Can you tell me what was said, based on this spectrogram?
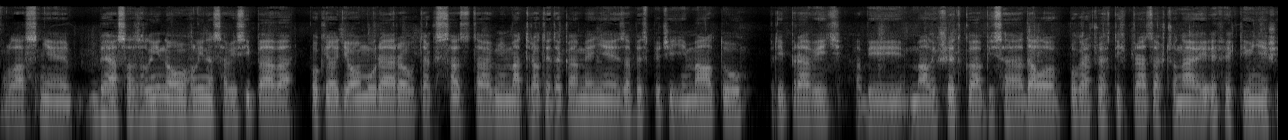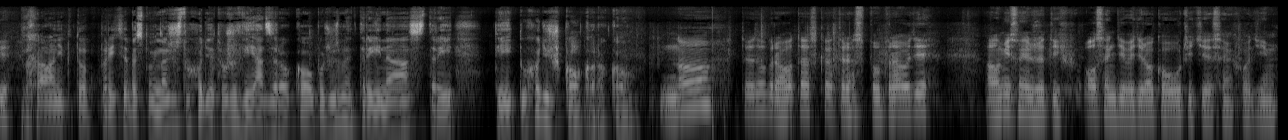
vlastne beha sa s hlinou, hlina sa vysypáva. Pokiaľ ide o murárov, tak stavebný materiál, teda kamene, zabezpečiť im maltu, pripraviť, aby mali všetko, aby sa dalo pokračovať v tých prácach čo najefektívnejšie. Chalani to pri tebe spomína, že tu chodia tu už viac rokov, počuli sme 13, 3. Ty tu chodíš koľko rokov? No, to je dobrá otázka, teraz popravde. Ale myslím, že tých 8-9 rokov určite sem chodím.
